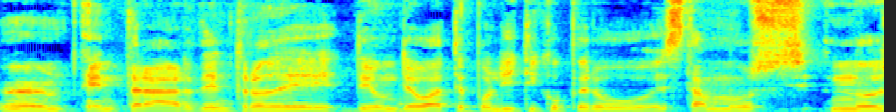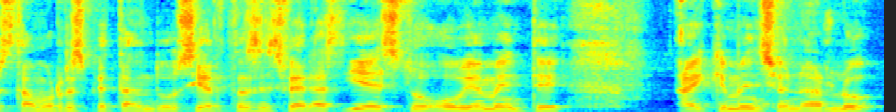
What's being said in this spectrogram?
eh, entrar dentro de, de, un debate político, pero estamos, no estamos respetando ciertas esferas. Y esto obviamente hay que mencionarlo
